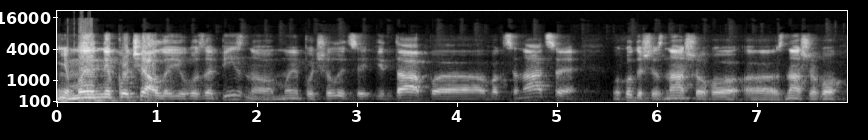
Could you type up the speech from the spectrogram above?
Ми не почали його запізно. Ми почали цей етап е, вакцинації, виходячи з нашого е, з нашого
